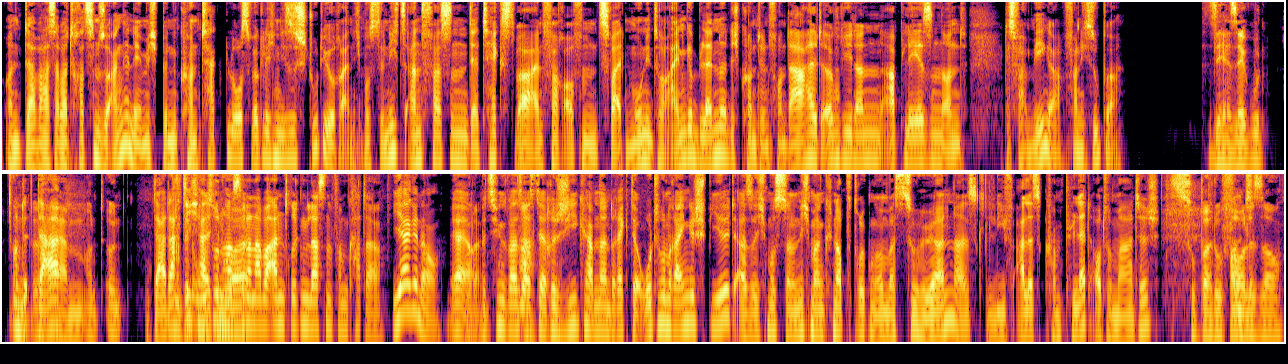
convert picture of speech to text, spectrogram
Und da war es aber trotzdem so angenehm. Ich bin kontaktlos wirklich in dieses Studio rein. Ich musste nichts anfassen. Der Text war einfach auf dem zweiten Monitor eingeblendet. Ich konnte ihn von da halt irgendwie dann ablesen und das war mega. Fand ich super. Sehr, sehr gut. Und, und da, ähm, und, und, da dachte und ich halt O-Ton nur, hast du dann aber andrücken lassen vom Cutter. Ja, genau. Ja, ja. Oder? Beziehungsweise Ah. aus der Regie kam dann direkt der O-Ton reingespielt. Also ich musste noch nicht mal einen Knopf drücken, um was zu hören. Also es lief alles komplett automatisch. Super, du faule Sau.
